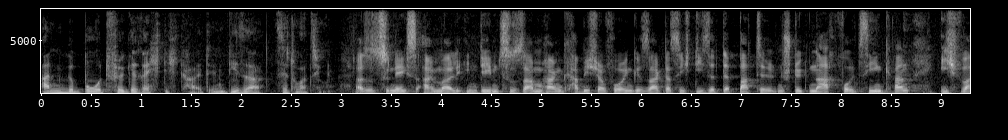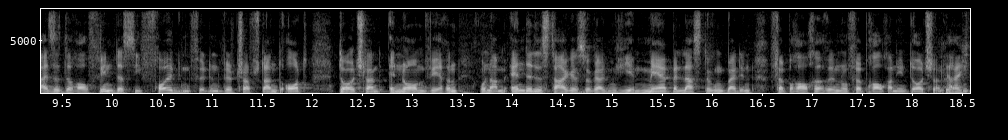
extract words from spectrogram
Angebot für Gerechtigkeit in dieser Situation? Also zunächst einmal in dem Zusammenhang habe ich ja vorhin gesagt, dass ich diese Debatte ein Stück nachvollziehen kann. Ich weise darauf hin, dass die Folgen für den Wirtschaftsstandort Deutschland enorm wären und am Ende des Tages sogar wir mehr Belastungen bei den Verbraucherinnen und Verbrauchern in Deutschland hatten.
